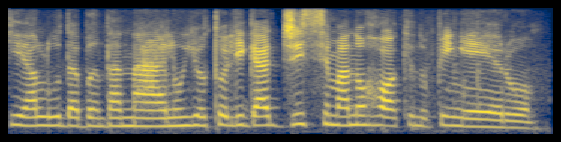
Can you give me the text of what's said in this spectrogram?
Aqui é a Lu da Banda Nylon e eu tô ligadíssima no Rock no Pinheiro.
